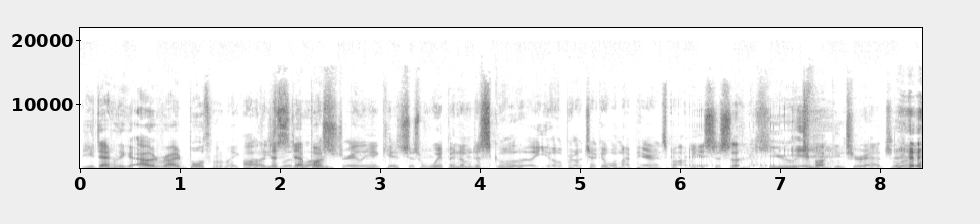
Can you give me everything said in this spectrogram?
You definitely. Could. I would ride both of them. Like I All would these just little step on. Australian kids just whipping them to school. They're like, "Yo, bro, check out what my parents bought me." It's just a huge fucking tarantula.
